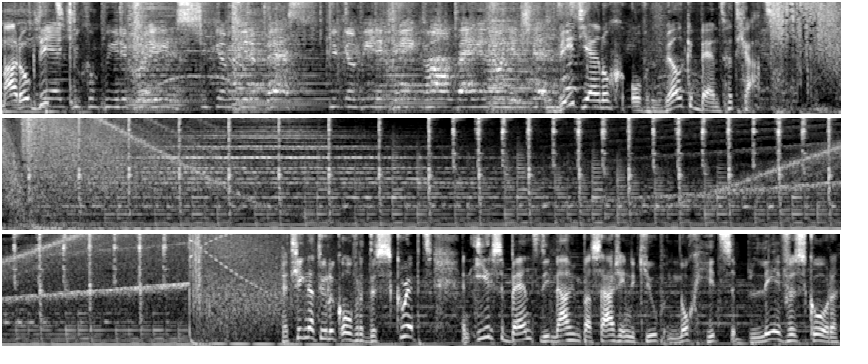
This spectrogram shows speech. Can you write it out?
Maar ook dit. Weet jij nog over welke band het gaat? Het ging natuurlijk over The Script, een Ierse band die na hun passage in de Cube nog hits bleven scoren.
